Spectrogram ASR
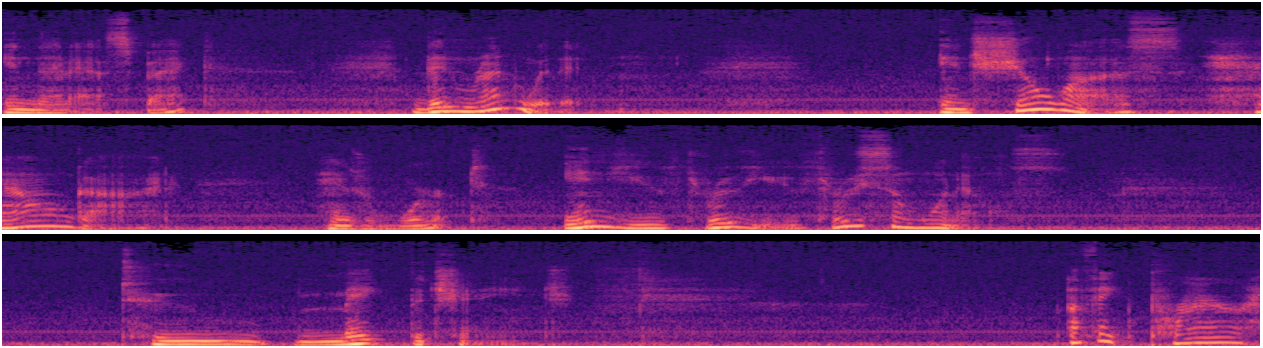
in that aspect, then run with it and show us how God has worked in you, through you, through someone else to make the change. I think prior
